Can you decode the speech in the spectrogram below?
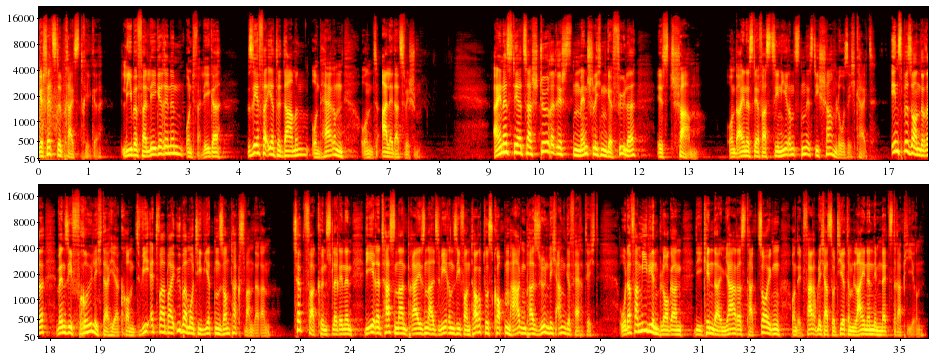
Geschätzte Preisträger, liebe Verlegerinnen und Verleger, sehr verehrte Damen und Herren und alle dazwischen. Eines der zerstörerischsten menschlichen Gefühle ist Scham. Und eines der faszinierendsten ist die Schamlosigkeit. Insbesondere, wenn sie fröhlich daherkommt, wie etwa bei übermotivierten Sonntagswanderern. Töpferkünstlerinnen, die ihre Tassen anpreisen, als wären sie von Tortus Kopenhagen persönlich angefertigt. Oder Familienbloggern, die Kinder im Jahrestag zeugen und in farblich assortiertem Leinen im Netz drapieren.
